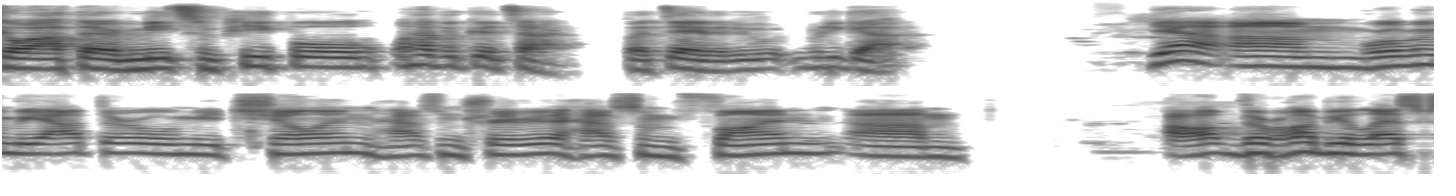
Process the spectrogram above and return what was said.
go out there, meet some people, we'll have a good time. But David, what do you got? Yeah, um, we're gonna be out there. We'll be chilling, have some trivia, have some fun. Um, I'll, there'll probably be less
